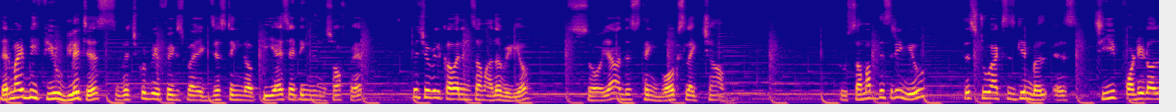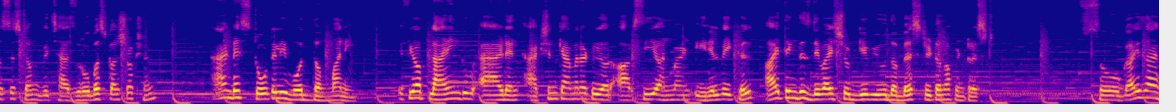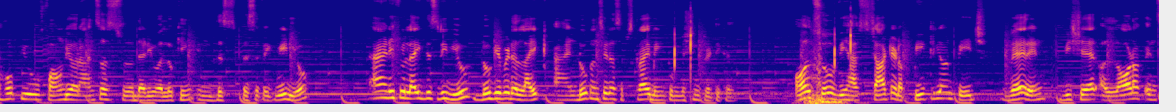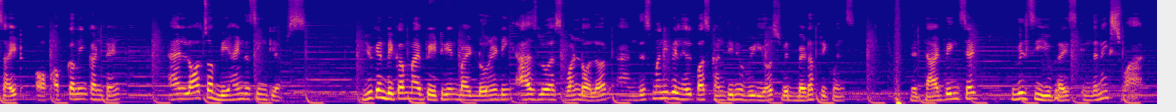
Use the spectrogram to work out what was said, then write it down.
There might be few glitches which could be fixed by adjusting the PI settings in the software which we will cover in some other video. So yeah this thing works like charm. To sum up this review this 2-axis gimbal is cheap $40 system which has robust construction and is totally worth the money if you are planning to add an action camera to your RC unmanned aerial vehicle, I think this device should give you the best return of interest. So guys, I hope you found your answers that you are looking in this specific video. And if you like this review, do give it a like and do consider subscribing to Mission Critical. Also, we have started a Patreon page wherein we share a lot of insight of upcoming content and lots of behind the scene clips. You can become my Patreon by donating as low as $1 and this money will help us continue videos with better frequency. With that being said, we will see you guys in the next one.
